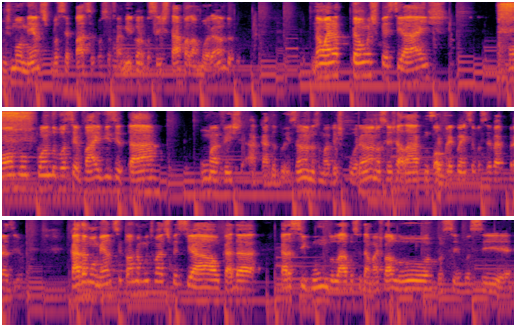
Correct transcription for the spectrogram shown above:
os momentos que você passa com a sua família, quando você estava lá morando, não eram tão especiais como quando você vai visitar uma vez a cada dois anos, uma vez por ano, seja lá com qual Sim. frequência você vai para o Brasil. Cada momento se torna muito mais especial, cada, cada segundo lá você dá mais valor, você, você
